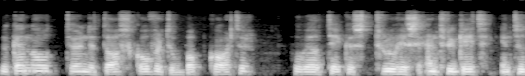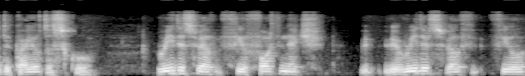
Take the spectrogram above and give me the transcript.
we can now turn the task over to Bob Carter, who will take us through his entry gate into the Kyoto School. Readers will feel fortunate. Readers will feel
